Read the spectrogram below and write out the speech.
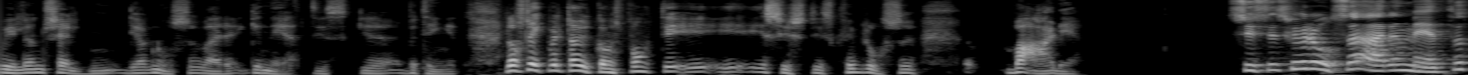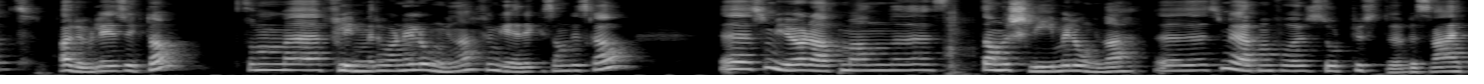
vil en sjelden diagnose være genetisk eh, betinget. La oss likevel ta utgangspunkt i, i, i cystisk fibrose. Hva er det? Cystisk fibrose er en medfødt arvelig sykdom. Som eh, flimmerhårene i lungene fungerer ikke som de skal. Eh, som gjør at man eh, danner slim i lungene. Som gjør at man får stort pustebesvær.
